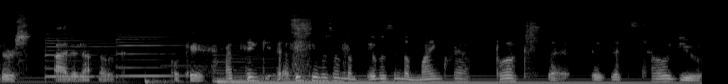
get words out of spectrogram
there's. I did not know that. Okay. I think I think it was on the it was in the Minecraft books that it, it's telling you,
